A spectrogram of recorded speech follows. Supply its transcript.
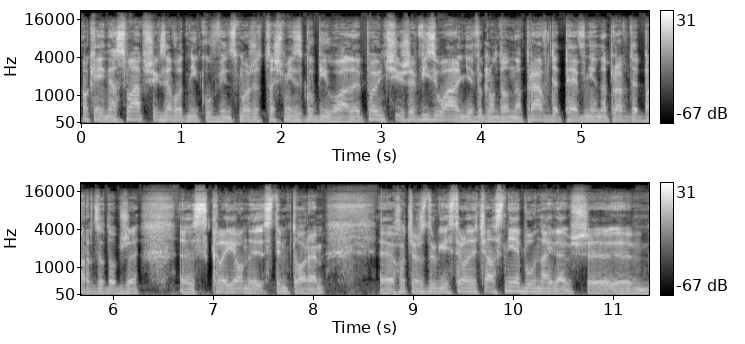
okej, na słabszych zawodników, więc może coś mnie zgubiło, ale powiem ci, że wizualnie wyglądał naprawdę pewnie, naprawdę bardzo dobrze e, sklejony z tym torem, E, chociaż z drugiej strony czas nie był najlepszy. E,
